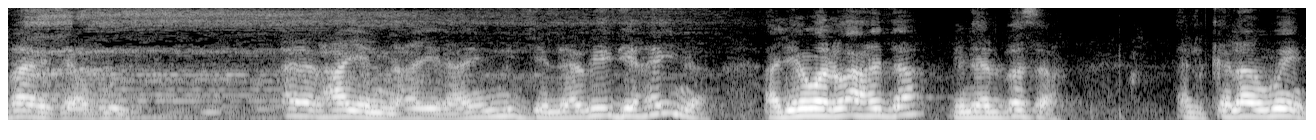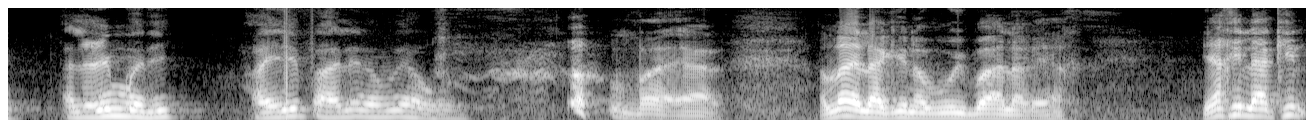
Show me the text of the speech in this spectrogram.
فارس يا أبوي أنا الحاجة المحيرة هاي من الجلابيه دي هينه اليوم الواحد ده بنلبسها الكلام وين؟ العمة دي. حيلف علينا ما يا أبوي والله يعني والله لكن أبوي بالغ يا أخي. يا أخي لكن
